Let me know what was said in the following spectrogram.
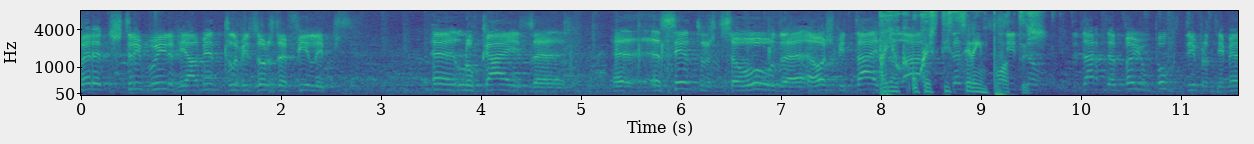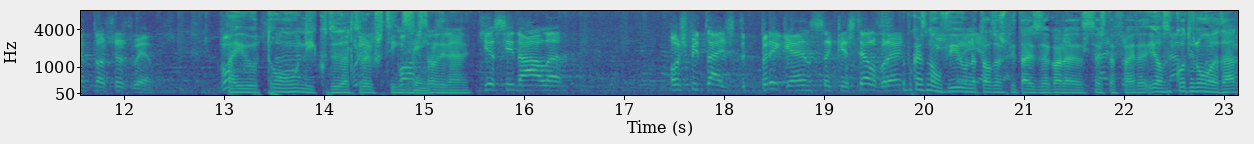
para distribuir realmente televisores da Philips a locais, a, a, a centros de saúde, a, a hospitais. Pai, a o- o lares, castiço de que serem potes. De dar também um pouco de divertimento aos seus doentes. Vou Pai, o tom único de Arthur por Agostinho, pote extraordinário. Que assinala hospitais de Bragança, Castelo Branco. Eu por acaso não vi o Natal dos Hospitais agora sexta-feira. Eles continuam a dar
